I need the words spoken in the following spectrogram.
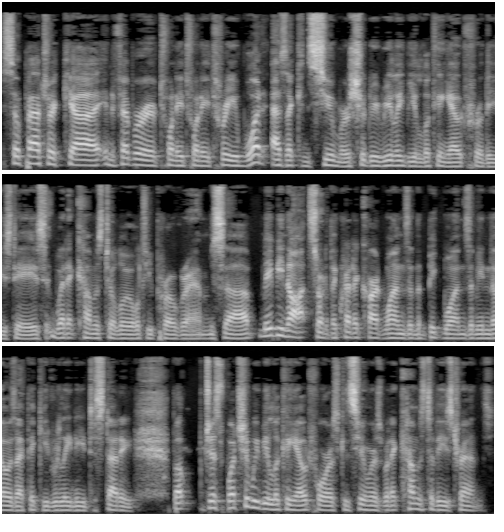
So, Patrick, uh, in February of 2023, what as a consumer should we really be looking out for these days when it comes to loyalty programs? Uh, maybe not sort of the credit card ones and the big ones. I mean, those I think you really need to study. But just what should we be looking out for as consumers when it comes to these trends?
